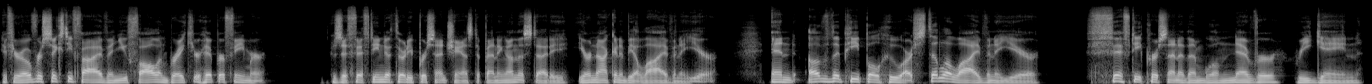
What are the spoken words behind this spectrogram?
If you're over 65 and you fall and break your hip or femur, there's a 15 to 30% chance, depending on the study, you're not going to be alive in a year. And of the people who are still alive in a year, 50% of them will never regain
